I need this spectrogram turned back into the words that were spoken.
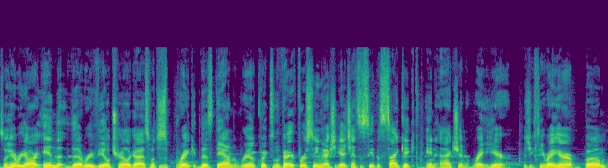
So here we are in the reveal trailer, guys. We'll just break this down real quick. So the very first scene, we actually get a chance to see the sidekick in action right here. As you can see right here, boom,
